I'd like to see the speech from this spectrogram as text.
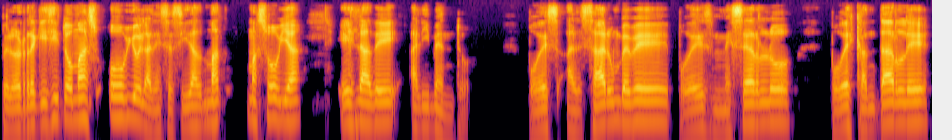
pero el requisito más obvio, la necesidad más, obvia, es la de alimento. Podés alzar un bebé, podés mecerlo, podés cantarle,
